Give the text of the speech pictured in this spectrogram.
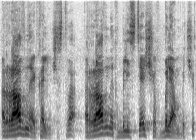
равное количество равных блестящих блямбочек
